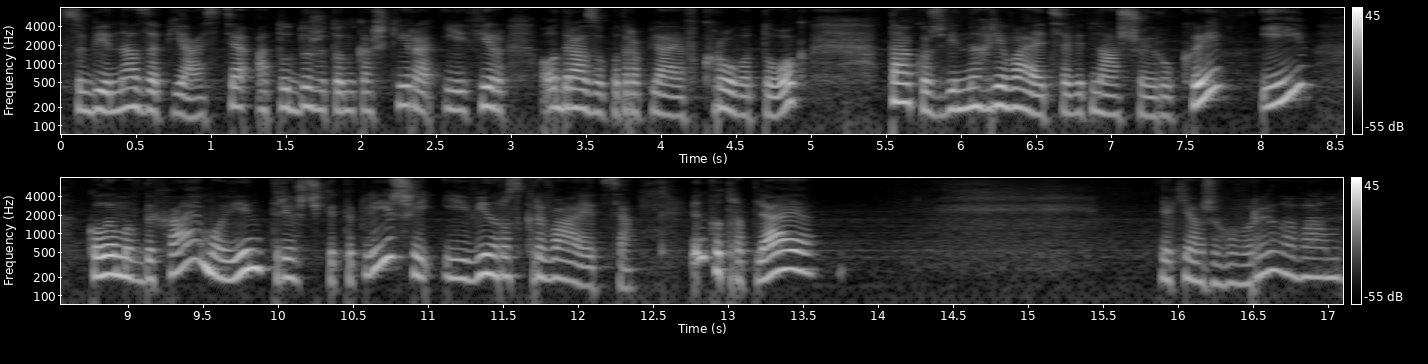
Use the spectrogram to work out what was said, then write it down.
собі на зап'ястя, а тут дуже тонка шкіра, і ефір одразу потрапляє в кровоток. Також він нагрівається від нашої руки, і коли ми вдихаємо, він трішечки тепліший і він розкривається. Він потрапляє, як я вже говорила вам,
